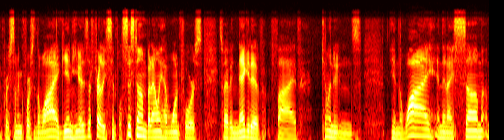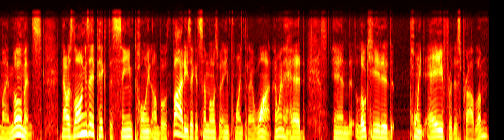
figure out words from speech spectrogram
Of course, summing force in the y, again here is a fairly simple system, but I only have one force, so I have a negative 5 kilonewtons in the y, and then I sum my moments. Now, as long as I pick the same point on both bodies, I can sum moments at any point that I want. I went ahead and located point A for this problem.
